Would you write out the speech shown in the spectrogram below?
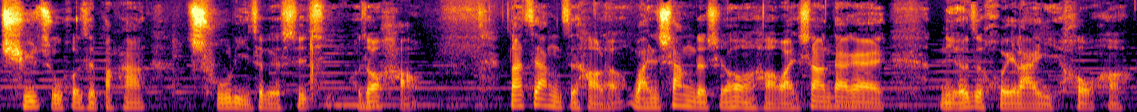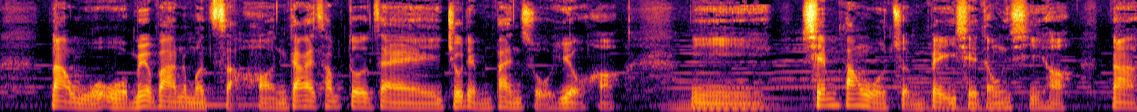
驱逐或者帮他处理这个事情，我说好，那这样子好了。晚上的时候哈，晚上大概你儿子回来以后哈，那我我没有办法那么早哈，你大概差不多在九点半左右哈，你先帮我准备一些东西哈，那。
